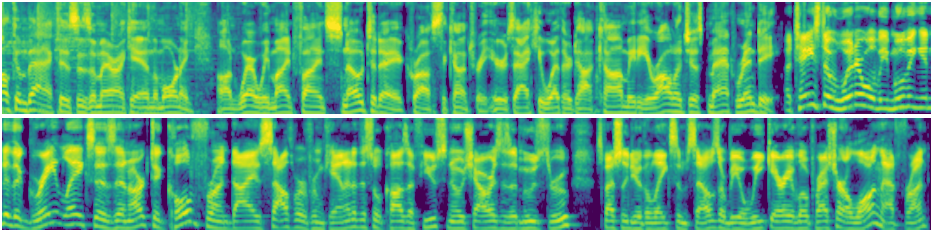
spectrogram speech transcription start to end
Welcome back. This is America in the Morning on where we might find snow today across the country. Here's AccuWeather.com meteorologist Matt Rindy. A taste of winter will be moving into the Great Lakes as an Arctic cold front dives southward from Canada. This will cause a few snow showers as it moves through, especially near the lakes themselves. There'll be a weak area of low pressure along that front,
